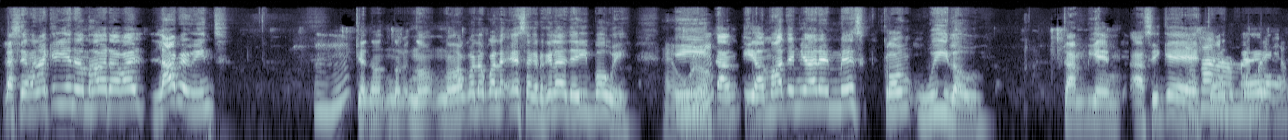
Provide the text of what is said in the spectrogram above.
La semana que viene vamos a grabar Labyrinth, Que no, no, no, no me acuerdo cuál es esa, creo que es la de David Bowie. Y, y vamos a terminar el mes con Willow también. Así que este no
